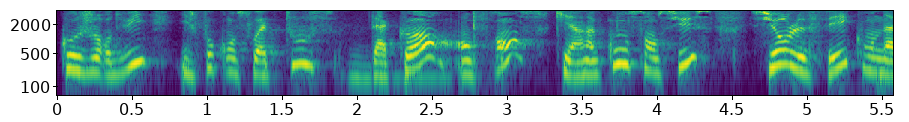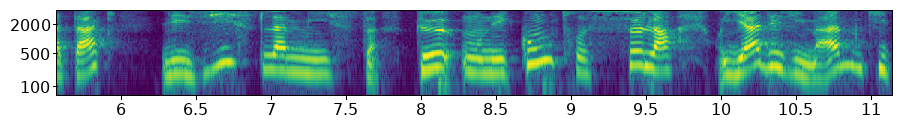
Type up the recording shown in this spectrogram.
qu'aujourd'hui, il faut qu'on soit tous d'accord en France, qu'il y a un consensus sur le fait qu'on attaque les islamistes, qu'on est contre cela. Il y a des imams qui,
